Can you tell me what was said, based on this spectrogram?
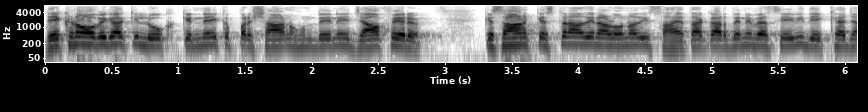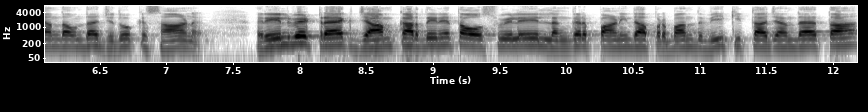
ਦੇਖਣਾ ਹੋਵੇਗਾ ਕਿ ਲੋਕ ਕਿੰਨੇ ਕੁ ਪਰੇਸ਼ਾਨ ਹੁੰਦੇ ਨੇ ਜਾਂ ਫਿਰ ਕਿਸਾਨ ਕਿਸ ਤਰ੍ਹਾਂ ਦੇ ਨਾਲ ਉਹਨਾਂ ਦੀ ਸਹਾਇਤਾ ਕਰਦੇ ਨੇ। ਵੈਸੇ ਇਹ ਵੀ ਦੇਖਿਆ ਜਾਂਦਾ ਹੁੰਦਾ, ਜਦੋਂ ਕਿਸਾਨ ਰੇਲਵੇ ਟਰੈਕ ਜਾਮ ਕਰਦੇ ਨੇ ਤਾਂ ਉਸ ਵੇਲੇ ਲੰਗਰ ਪਾਣੀ ਦਾ ਪ੍ਰਬੰਧ ਵੀ ਕੀਤਾ ਜਾਂਦਾ ਹੈ, ਤਾਂ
